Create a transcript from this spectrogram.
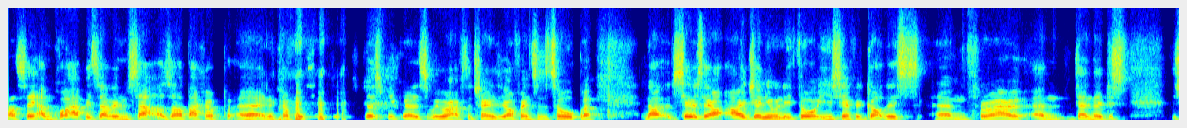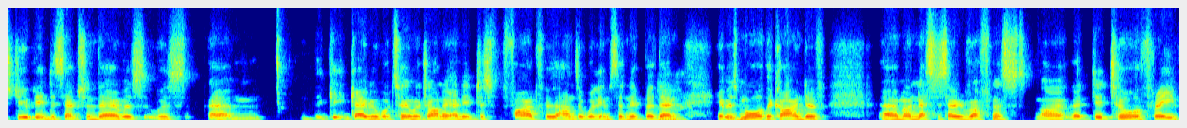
I'll say I'm quite happy to have him sat as our backup uh, in a couple of seasons, just because we won't have to change the offense at all. But no, seriously, I, I genuinely thought UCF had got this um, throughout, and then they just the stupid interception there was was. Um, Gabriel put too much on it and it just fired through the hands of Williams, didn't it? But then mm. it was more the kind of um, unnecessary roughness. They did two or three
